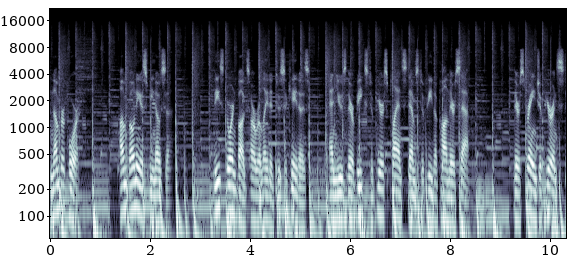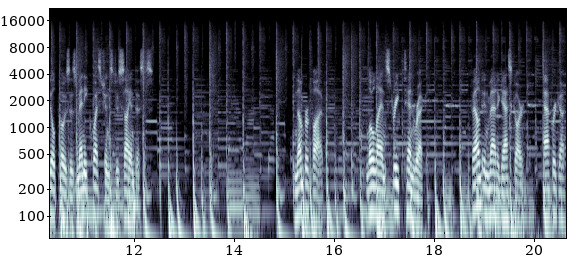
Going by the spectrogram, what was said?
Number 4. Umbonia spinosa. These thorn bugs are related to cicadas, and use their beaks to pierce plant stems to feed upon their sap. Their strange appearance still poses many questions to scientists. Number 5. Lowland Streaked Tenrec. Found in Madagascar, Africa,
